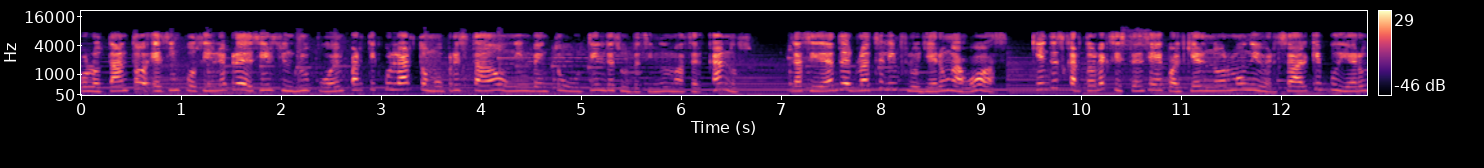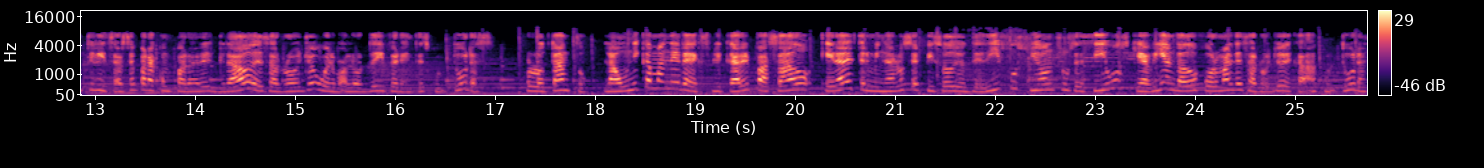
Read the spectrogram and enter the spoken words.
por lo tanto es imposible predecir si un grupo en particular tomó prestado un invento útil de sus vecinos más cercanos. Las ideas de Ratzel influyeron a Boas, quien descartó la existencia de cualquier norma universal que pudiera utilizarse para comparar el grado de desarrollo o el valor de diferentes culturas. Por lo tanto, la única manera de explicar el pasado era determinar los episodios de difusión sucesivos que habían dado forma al desarrollo de cada cultura.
